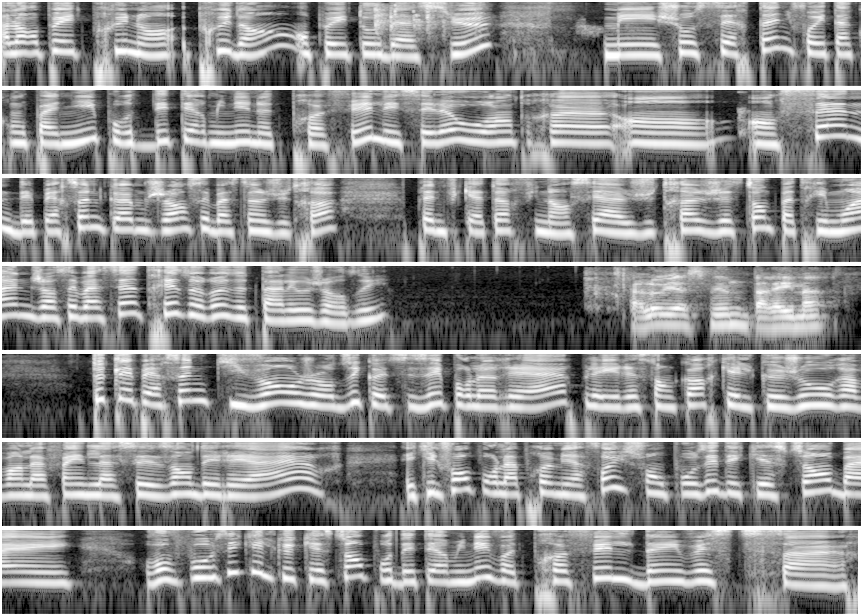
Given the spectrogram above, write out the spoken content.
Alors, on peut être prudent, on peut être audacieux. Mais chose certaine, il faut être accompagné pour déterminer notre profil. Et c'est là où entre euh, en, scène des personnes comme Jean-Sébastien Jutras, planificateur financier à Jutras Gestion de patrimoine. Jean-Sébastien, très heureuse de te parler aujourd'hui. Allô Yasmine, pareillement toutes les personnes qui vont aujourd'hui cotiser pour le REER, puis là, il reste encore quelques jours avant la fin de la saison des REER, et qu'ils font pour la première fois, ils se font poser des questions. Ben, on va vous poser quelques questions pour déterminer votre profil d'investisseur.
